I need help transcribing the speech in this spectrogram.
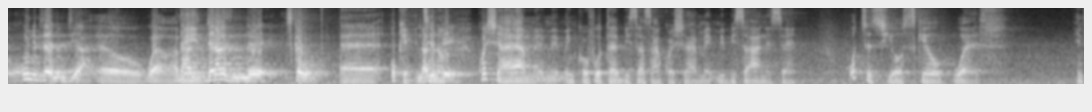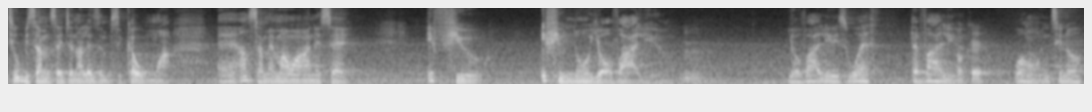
Only say no dia. Oh, well, I mean, journalists in the school. Uh, okay, nti you know, question I am me me ta bisa sa question me me bisa ne say, what is your skill worth? Nti u bisa me say journalism sika wo mu a, eh answer me ma wa ne say, if you if you know your value, mm. your value is worth the value. Okay. Well, you know,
